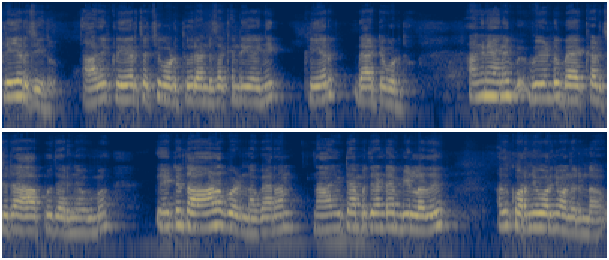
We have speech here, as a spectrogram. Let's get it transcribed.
ക്ലിയർ ചെയ്തു. ആദ്യം ക്ലിയർ ടച്ച് കൊടുത്തു. രണ്ട് സെക്കൻഡ് കഴിഞ്ഞ് ക്ലിയർ ഡാറ്റ കൊടുത്തു. അങ്ങനെ ഞാൻ വീണ്ടും ബാക്ക് അടിച്ചിട്ട് ആപ്പ് തിരഞ്ഞു നോക്കുമ്പോൾ ഏറ്റവും താഴെ പോയിട്ടുണ്ടാവും. കാരണം നാനൂറ്റി അമ്പത്തിരണ്ട് എം ബി ഉള്ളത് അത് കുറഞ്ഞ് കുറഞ്ഞ് വന്നിട്ടുണ്ടാവും.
